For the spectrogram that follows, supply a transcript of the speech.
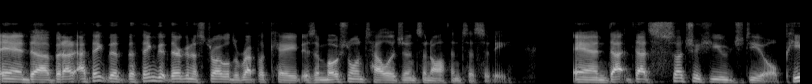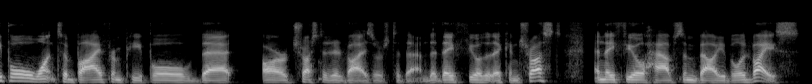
and uh, but I, I, think that the thing that they're going to struggle to replicate is emotional intelligence and authenticity. And that that's such a huge deal. People want to buy from people that are trusted advisors to them, that they feel that they can trust and they feel have some valuable advice.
